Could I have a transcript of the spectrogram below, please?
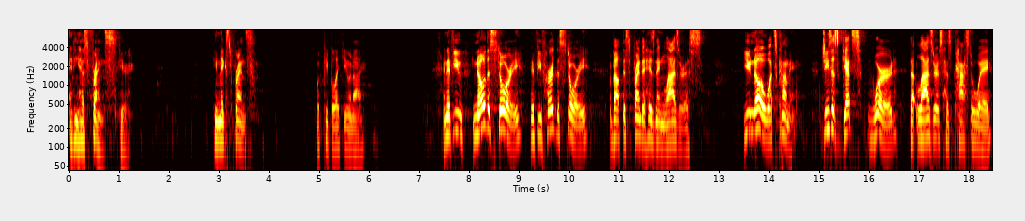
And he has friends here. He makes friends with people like you and I. And if you know the story, if you've heard the story about this friend of his named Lazarus, you know what's coming. Jesus gets word that Lazarus has passed away.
